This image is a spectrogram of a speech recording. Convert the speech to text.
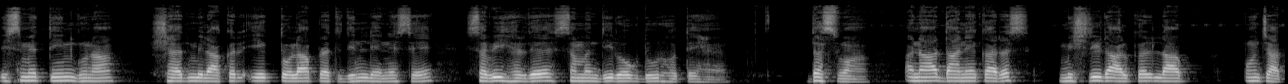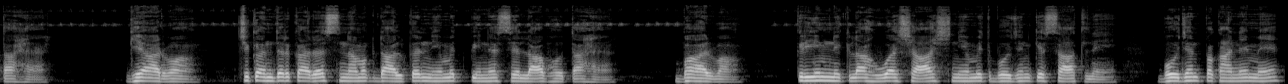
इसमें तीन गुना शहद मिलाकर एक तोला प्रतिदिन लेने से सभी हृदय संबंधी रोग दूर होते हैं। दसवां, अनार दाने का रस मिश्री डालकर लाभ पहुंचाता है। ग्यारहवा, चुकंदर का रस नमक डालकर नियमित पीने से लाभ होता है। बारहवां क्रीम निकला हुआ छाछ नियमित भोजन के साथ लें। भोजन पकाने में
